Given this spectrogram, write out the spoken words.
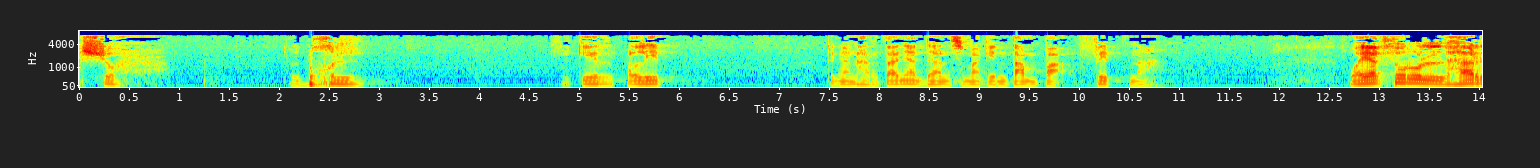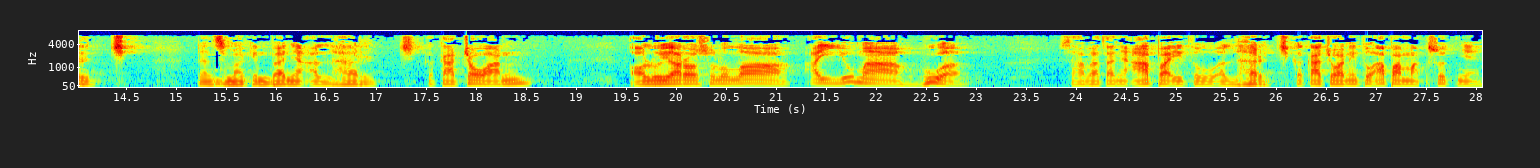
syuh bukhl kikir pelit dengan hartanya dan semakin tampak fitnah. Wayakthurul harj dan semakin banyak al-harj kekacauan. Qalu ya Rasulullah ayyuma huwa Sahabatannya apa itu al-harj? Kekacauan itu apa maksudnya?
